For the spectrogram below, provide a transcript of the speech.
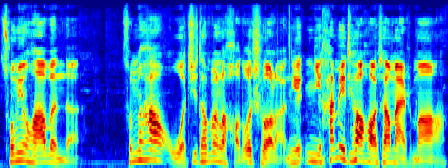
丛明华问的。丛明华，我记得他问了好多车了，你你还没挑好想买什么？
